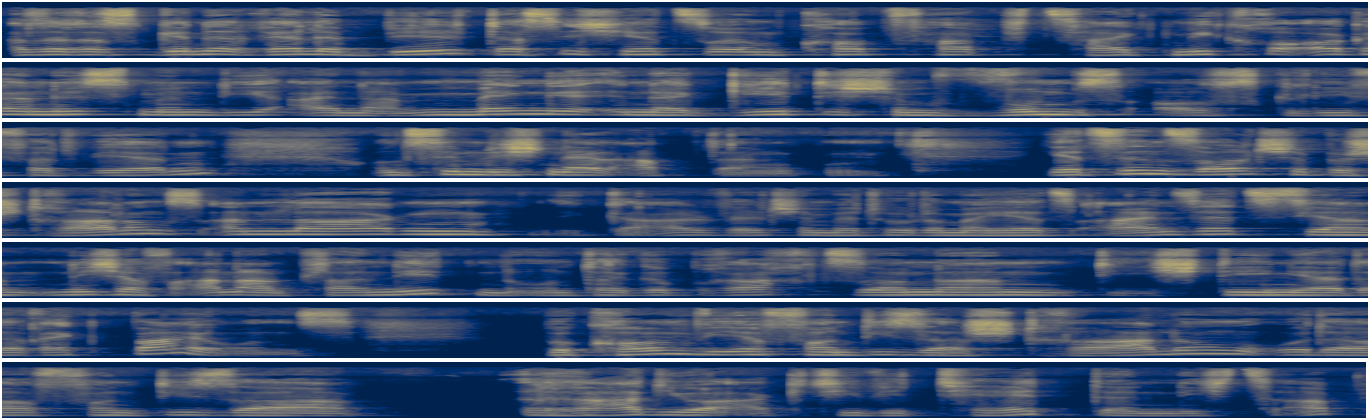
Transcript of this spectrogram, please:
Also das generelle Bild, das ich jetzt so im Kopf habe, zeigt Mikroorganismen, die einer Menge energetischem Wumms ausgeliefert werden und ziemlich schnell abdanken. Jetzt sind solche Bestrahlungsanlagen, egal welche Methode man jetzt einsetzt, ja nicht auf anderen Planeten untergebracht, sondern die stehen ja direkt bei uns. Bekommen wir von dieser Strahlung oder von dieser Radioaktivität denn nichts ab?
